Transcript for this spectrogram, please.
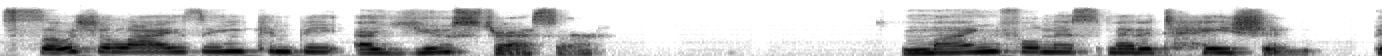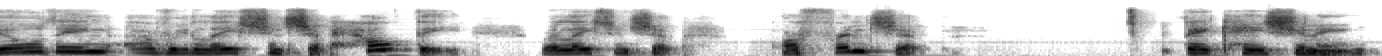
Socializing can be a eustressor. Mindfulness meditation, building a relationship, healthy relationship or friendship, vacationing,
